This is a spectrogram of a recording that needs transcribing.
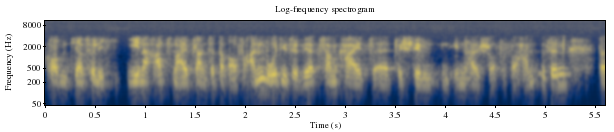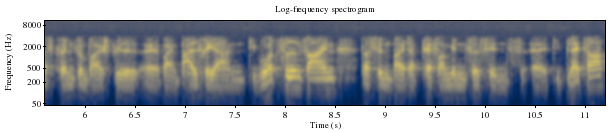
kommt natürlich je nach Arzneipflanze darauf an, wo diese Wirksamkeit äh, bestimmten Inhaltsstoffe vorhanden sind. Das können zum Beispiel äh, beim Baldrian die Wurzeln sein, das sind bei der Pfefferminze sind äh, die Blätter.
